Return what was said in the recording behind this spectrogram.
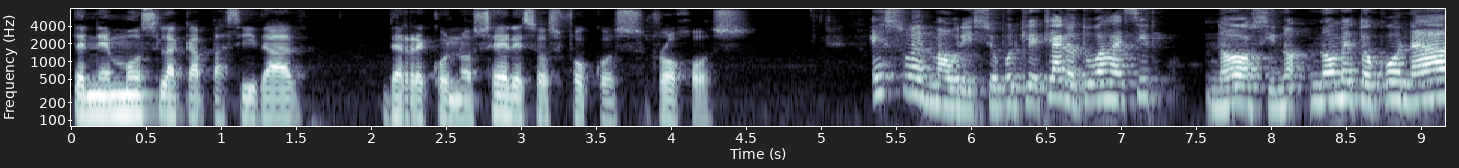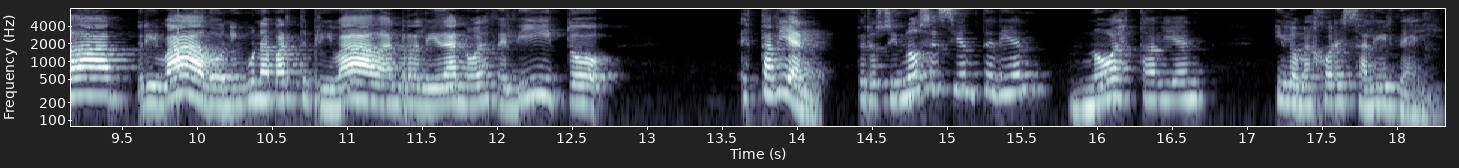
tenemos la capacidad de reconocer esos focos rojos. Eso es, Mauricio, porque claro, tú vas a decir, no, si no, no me tocó nada privado, ninguna parte privada, en realidad no es delito. Está bien, pero si no se siente bien, no está bien y lo mejor es salir de ahí.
